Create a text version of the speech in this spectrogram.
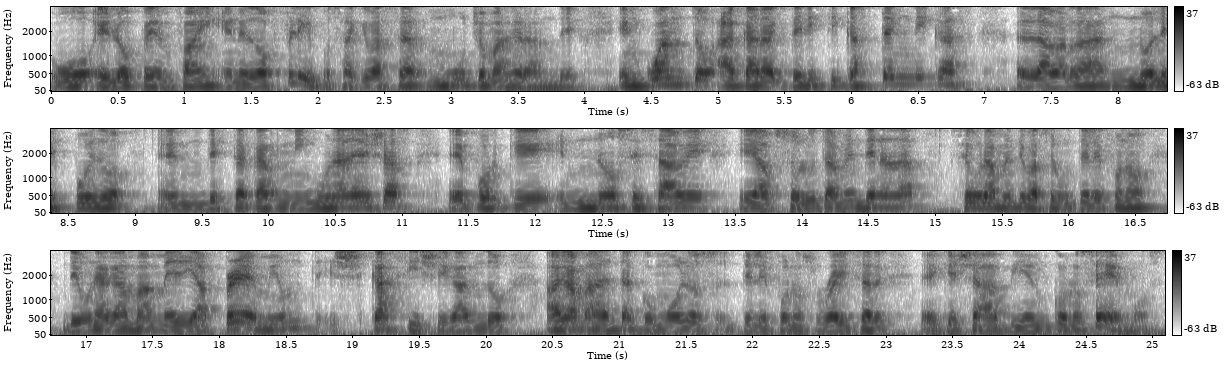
o el OpenFine N2 Flip, o sea que va a ser mucho más grande. En cuanto a características técnicas, la verdad no les puedo eh, destacar ninguna de ellas eh, porque no se sabe absolutamente nada. Seguramente va a ser un teléfono de una gama media premium, casi llegando a gama alta como los teléfonos Razer que ya bien conocemos.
